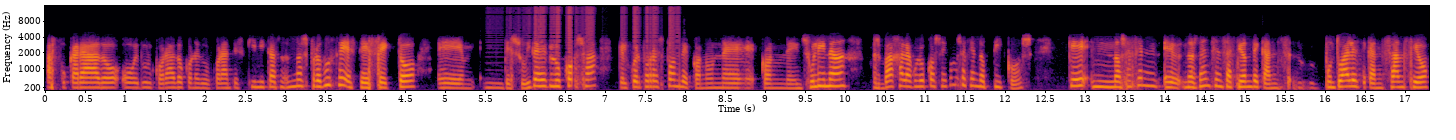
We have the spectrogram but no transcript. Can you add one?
azucarado o edulcorado con edulcorantes químicas nos produce este efecto eh, de subida de glucosa que el cuerpo responde con, un, eh, con insulina, nos baja la glucosa y vamos haciendo picos que nos hacen, eh, nos dan sensación de puntuales de cansancio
